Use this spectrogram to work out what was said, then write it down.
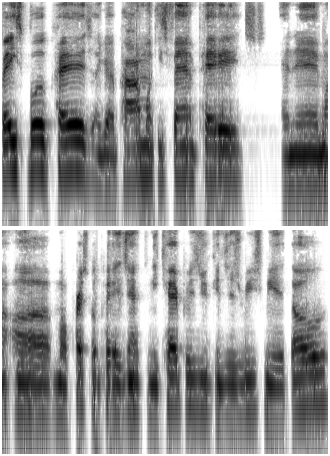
Facebook page. I got Power Monkeez fan page, and then my uh my personal page, Anthony Capers. You can just reach me at those.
